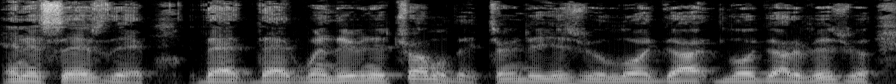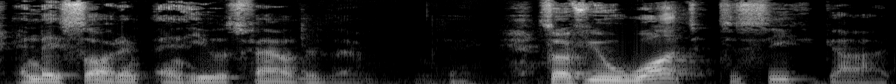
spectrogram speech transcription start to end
And it says there that, that when they're in the trouble, they turn to Israel, Lord God, Lord God of Israel, and they sought him and he was found of them. Okay. So if you want to seek God,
